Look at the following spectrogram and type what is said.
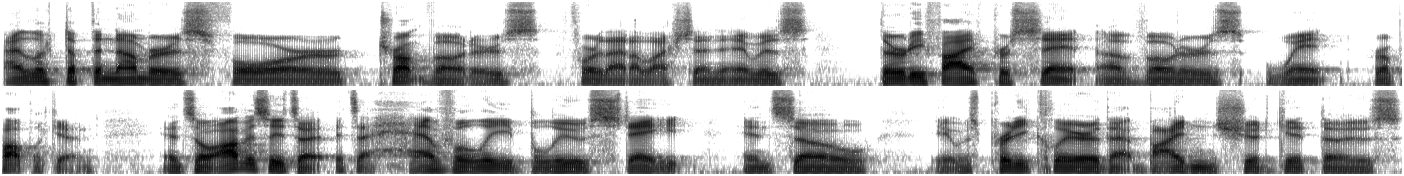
i looked up the numbers for trump voters for that election and it was 35% of voters went republican. And so obviously it's a it's a heavily blue state and so it was pretty clear that Biden should get those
